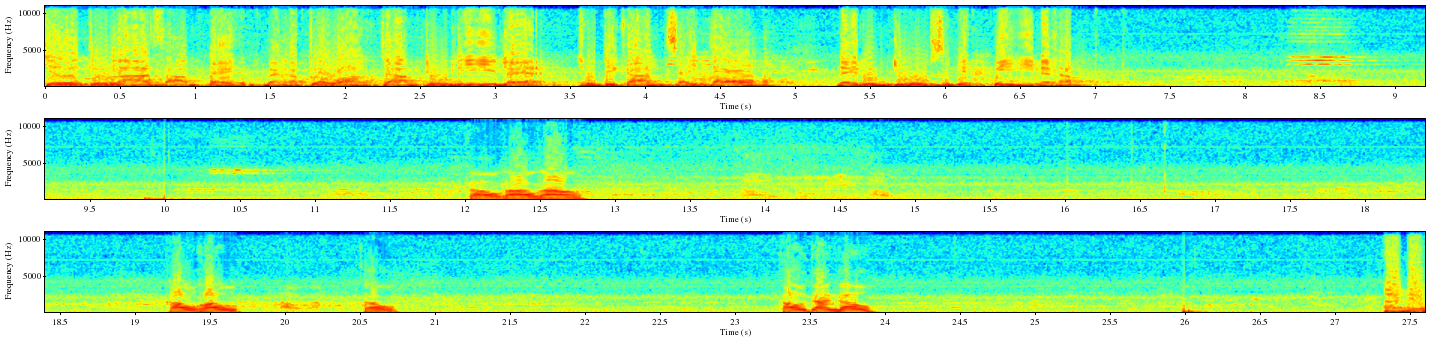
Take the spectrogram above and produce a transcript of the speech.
เจอจุฬา38 นะครับ ระหว่างจามจุรีและชุติการสายต่อในรุ่นยู11 ปีนะครับเข้าเข้าเข้าเข้าโอเคเข้าเข้าเข้าเข้าครับเข้าเข้าจานเข้าอ่าเดี๋ยว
